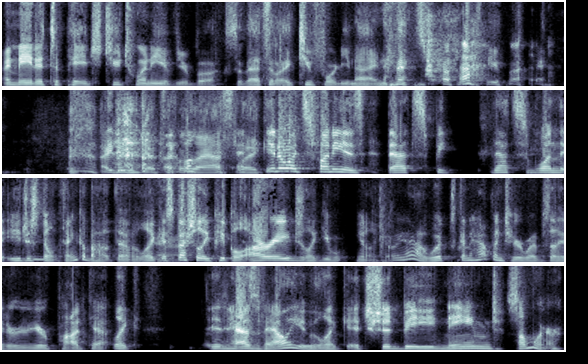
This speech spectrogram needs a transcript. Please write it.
I made it to page 220 of your book. So that's like 249. And that's probably why I didn't get to the last, like, you know what's funny is that's be, that's one that you just don't think about though. Like Yeah. especially people our age, like you you're like, oh yeah, what's going to happen to your website or your podcast? Like it has value. Like it should be named somewhere.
